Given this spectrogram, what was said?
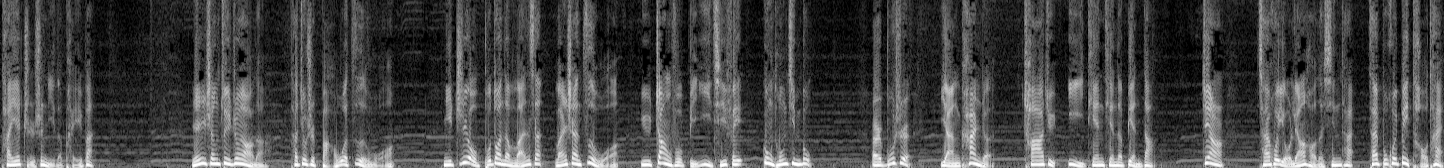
他也只是你的陪伴。人生最重要的，他就是把握自我。你只有不断的完善完善自我。与丈夫比翼齐飞，共同进步，而不是眼看着差距一天天的变大，这样才会有良好的心态，才不会被淘汰。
